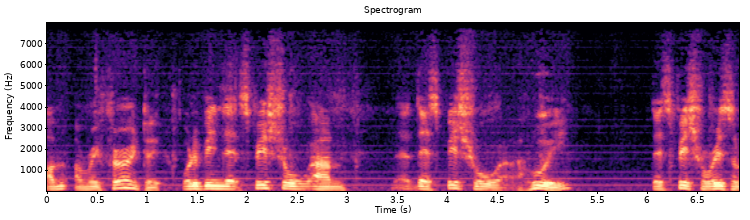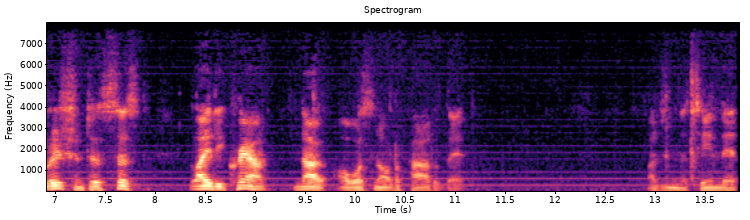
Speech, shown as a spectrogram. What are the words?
I'm, I'm referring to would have been that special um, that, that special Hui, that special resolution to assist Lady Crown. No, I was not a part of that. I didn't attend that.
